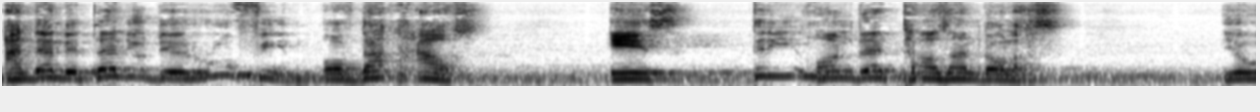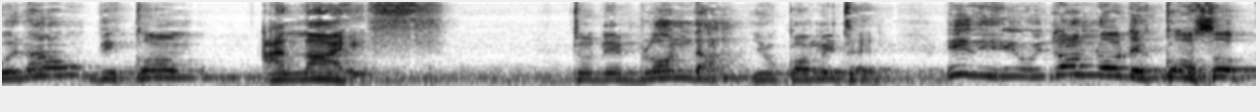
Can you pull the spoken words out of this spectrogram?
And then they tell you the roofing of that house is $300,000. You will now become alive to the blunder you committed. If you don't know the cause, so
